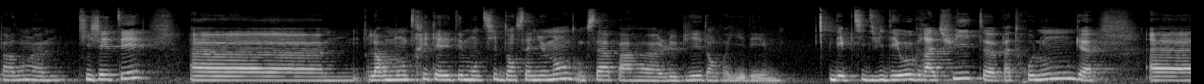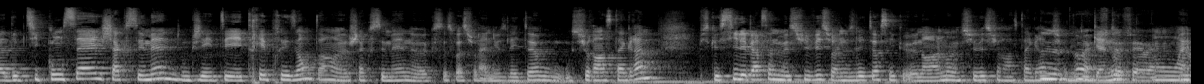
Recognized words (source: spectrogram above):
pardon, euh, qui j'étais, leur montrer quel était mon type d'enseignement. Donc ça par le biais d'envoyer des, des petites vidéos gratuites, pas trop longues. Des petits conseils chaque semaine. Donc j'ai été très présente hein, chaque semaine, que ce soit sur la newsletter ou, sur Instagram. Puisque si les personnes me suivaient sur la newsletter, c'est que normalement ils me suivaient sur Instagram, mmh, sur les deux canaux. Tout à fait, ouais. Mmh.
